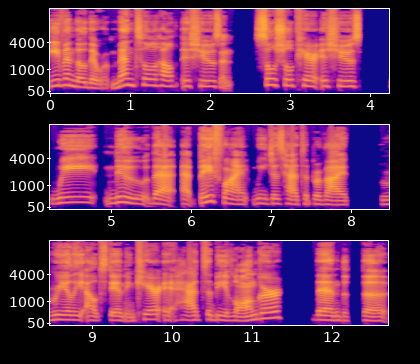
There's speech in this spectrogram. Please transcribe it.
even though there were mental health issues and social care issues, we knew that at baseline, we just had to provide really outstanding care. It had to be longer than the, the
